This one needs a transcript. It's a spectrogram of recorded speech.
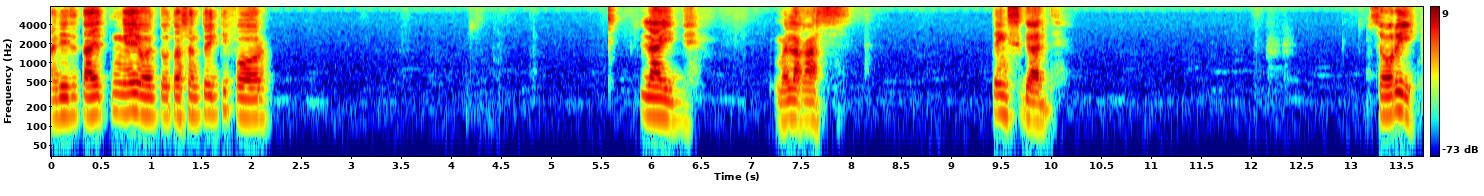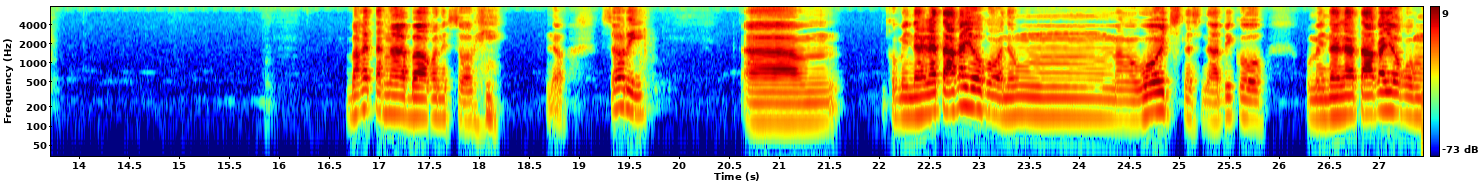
andito tayo ngayon, 2024, live, malakas. Thanks God. Sorry. Bakit ang haba ako nag-sorry? no. Sorry. Um, kung may nahalata kayo kung anong mga words na sinabi ko, kung may nahalata kayo kung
